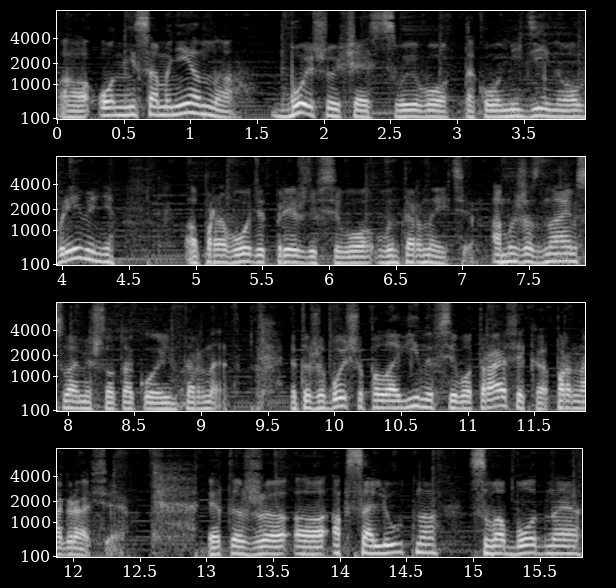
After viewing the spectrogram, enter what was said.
э, он, несомненно, большую часть своего такого медийного времени проводит прежде всего в интернете. А мы же знаем с вами, что такое интернет. Это же больше половины всего трафика порнография. Это же абсолютно свободная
